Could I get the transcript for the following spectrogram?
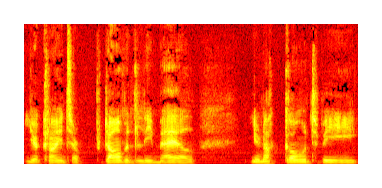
your clients are predominantly male, you're not going to be,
